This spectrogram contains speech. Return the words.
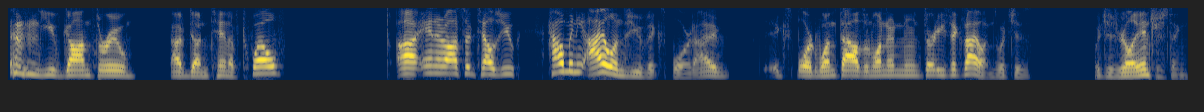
you've gone through. I've done 10 of 12. Uh, and it also tells you how many islands you've explored. I've explored 1,136 islands, which is which is really interesting.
